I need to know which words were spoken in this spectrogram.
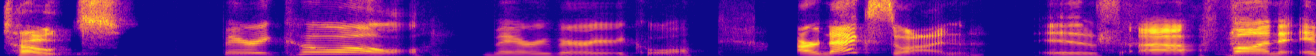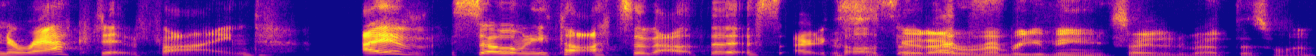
totes. Very cool. Very, very cool. Our next one is a fun interactive find. I have so many thoughts about this article. This is so good. I remember you being excited about this one.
